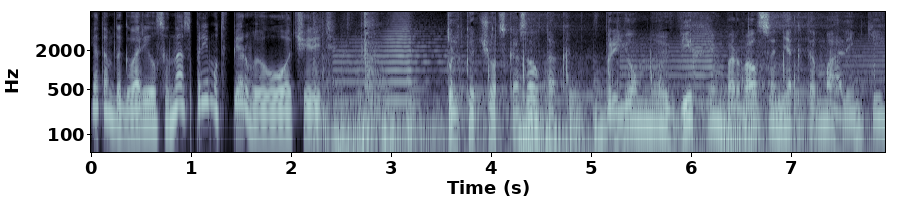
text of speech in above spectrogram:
Я там договорился, нас примут в первую очередь. Только черт сказал так, в приемную вихрем ворвался некто маленький,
